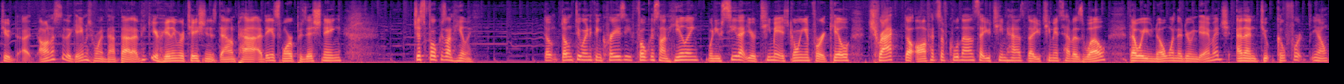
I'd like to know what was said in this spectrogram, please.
dude, I, honestly, the games weren't that bad. I think your healing rotation is down pat. I think it's more positioning. Just focus on healing. Don't don't do anything crazy. Focus on healing. When you see that your teammate is going in for a kill, track the offensive cooldowns that your team has, that your teammates have as well. That way you know when they're doing damage, and then do, go for it. You know,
